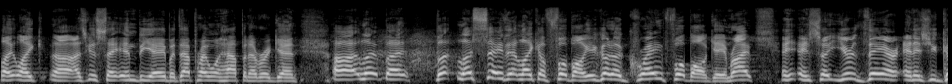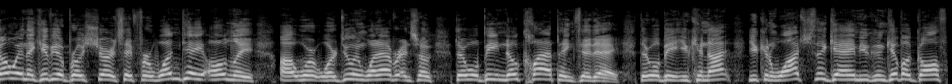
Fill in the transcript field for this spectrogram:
like, like uh, I was going to say NBA, but that probably won't happen ever again. Uh, let, but let, us say that like a football, you go to a great football game, right? And, and, so you're there, and as you go in, they give you a brochure and say, for one day only, uh, we're, we're doing whatever. And so there will be no clapping today. There will be, you cannot, you can watch the game, you can give a golf,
